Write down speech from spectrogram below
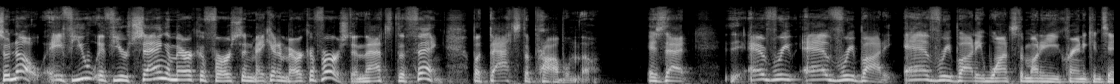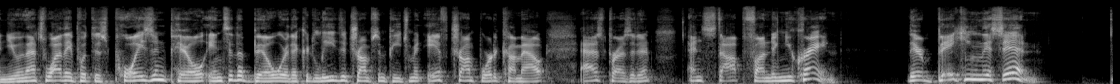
So no, if you if you're saying America first, then make it America first, and that's the thing. But that's the problem, though is that every everybody everybody wants the money to Ukraine to continue, and that's why they put this poison pill into the bill where that could lead to Trump's impeachment if Trump were to come out as president and stop funding Ukraine. They're baking this in.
